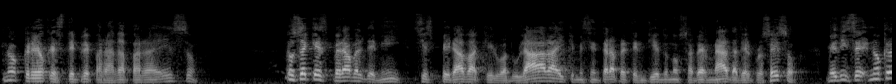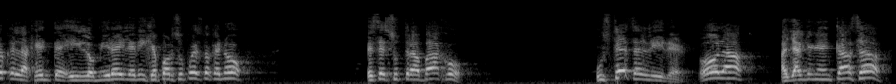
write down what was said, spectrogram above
No creo que esté preparada para eso. No sé qué esperaba el de mí, si esperaba que lo adulara y que me sentara pretendiendo no saber nada del proceso. Me dice, no creo que la gente, y lo miré y le dije, por supuesto que no. Ese es su trabajo. Usted es el líder. Hola, ¿hay alguien en casa?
